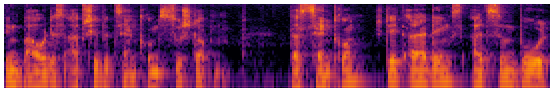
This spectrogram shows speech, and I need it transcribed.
den Bau des Abschiebezentrums zu stoppen. Das Zentrum steht allerdings als Symbol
